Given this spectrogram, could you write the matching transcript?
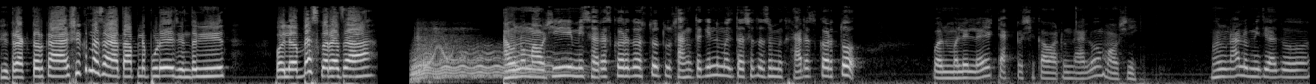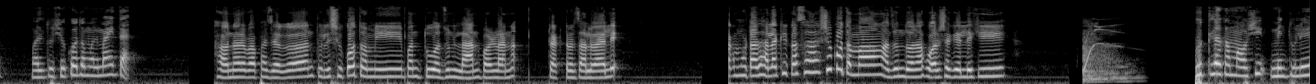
हे ट्रॅक्टर काय शिकणंच आहे आता आपल्या पुढे जिंदगीत? पहिले अभ्यास करायचा. हो ना मावशी मी सरस करत असतो. तू सांगते की नाही तसं तसं मी सरस करतो. पण मला लय ट्रॅक्टर शिका वाटून आलो मावशी. म्हणून आलो मी त्याचं मला तू शिकवतो मला माहीत आहे. हो ना रे बापा जगन तुला शिकवतो मी पण तू अजून लहान पडला ना ट्रॅक्टर चालवायला मोठा झाला की कसं? शिकवतो मग. अजून दोन एक वर्ष गेले की. म्हटलं का मावशी? मी तुले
